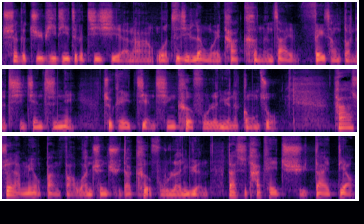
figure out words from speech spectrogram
这个 GPT 这个机器人啊，我自己认为它可能在非常短的期间之内就可以减轻客服人员的工作。它虽然没有办法完全取代客服人员，但是它可以取代掉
